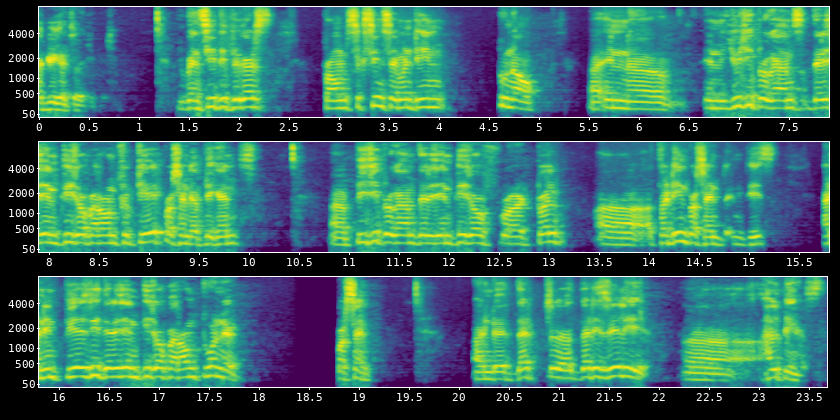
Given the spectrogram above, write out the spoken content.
agriculture education. You can see the figures from 16, 17 to now. Uh, in uh, in UG programs, there is an increase of around 58% applicants. Uh, PG programs, there is an increase of uh, 12, 13% uh, increase. And in PhD, there is an increase of around 200%. And uh, that, uh, that is really helping us.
